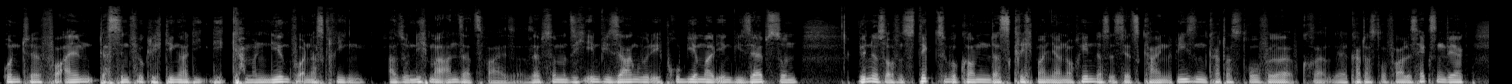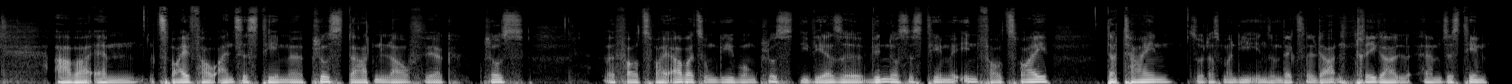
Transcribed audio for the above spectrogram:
Und äh, vor allem, das sind wirklich Dinger, die, die kann man nirgendwo anders kriegen. Also nicht mal ansatzweise. Selbst wenn man sich irgendwie sagen würde, ich probiere mal irgendwie selbst so ein Windows auf den Stick zu bekommen, das kriegt man ja noch hin. Das ist jetzt kein Riesenkatastrophe, äh, katastrophales Hexenwerk. Aber ähm, zwei V1-Systeme plus Datenlaufwerk plus äh, V2-Arbeitsumgebung plus diverse Windows-Systeme in V2 Dateien, so dass man die in so einem Wechseldatenträgersystem ähm,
